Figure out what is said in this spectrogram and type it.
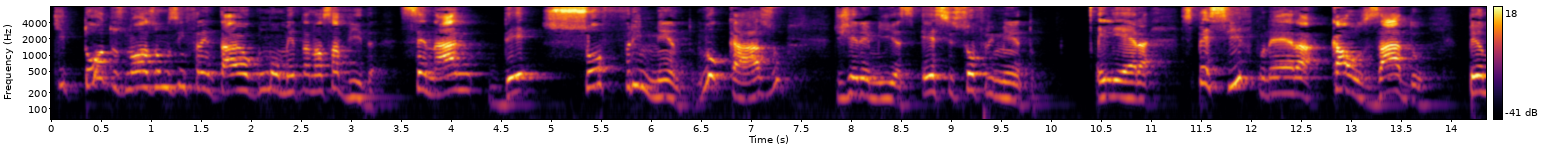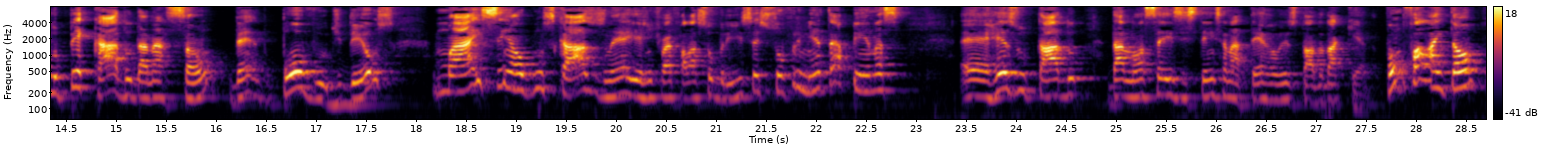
que todos nós vamos enfrentar em algum momento da nossa vida, cenário de sofrimento. No caso de Jeremias, esse sofrimento ele era específico, né, era causado pelo pecado da nação, né, do povo de Deus, mas em alguns casos, né, e a gente vai falar sobre isso, esse sofrimento é apenas é, resultado da nossa existência na terra, o resultado da queda. Vamos falar então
